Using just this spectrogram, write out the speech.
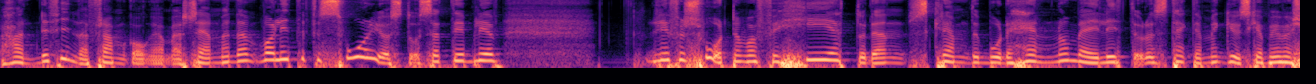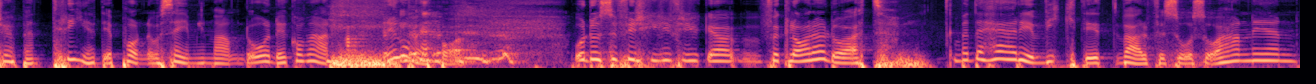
hade fina framgångar med sen, men den var lite för svår just då, så att det blev det blev för svårt. Den var för het och den skrämde både henne och mig lite. Och då tänkte jag, men gud, ska jag behöva köpa en tredje ponny? Vad säger min man då? Det kommer han aldrig gå med på. Och då så försöker jag förklara då att men det här är viktigt, varför så och så. Han är en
